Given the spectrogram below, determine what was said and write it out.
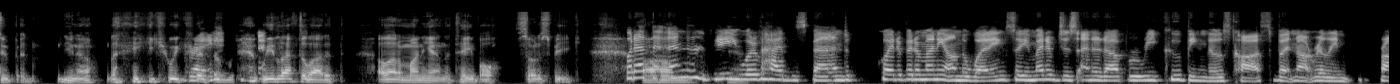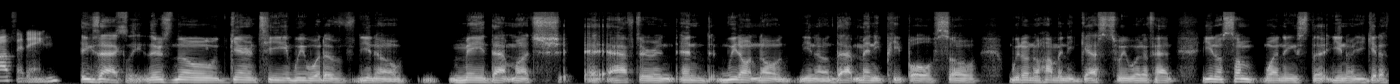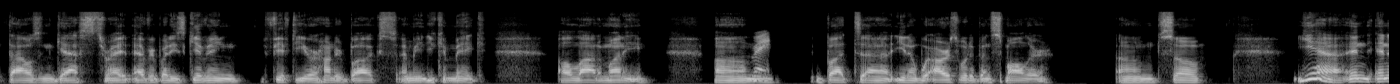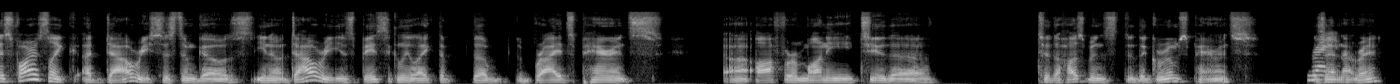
Stupid. You know, we could right. we left a lot of a lot of money on the table, so to speak. But at the um, end of the day, you would have had to spend quite a bit of money on the wedding, so you might have just ended up recouping those costs, but not really profiting. Exactly. There's no guarantee we would have, you know, made that much after and and we don't know, you know, that many people, so we don't know how many guests we would have had. You know, some weddings that, you know, you get a thousand guests, right? Everybody's giving 50 or 100 bucks. I mean, you can make a lot of money. Um, right. But uh, you know, ours would have been smaller. Um, so Yeah, and and as far as like a dowry system goes, you know, dowry is basically like the the, the bride's parents uh, offer money to the to the husband's to the groom's parents. Is that Right. not right?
